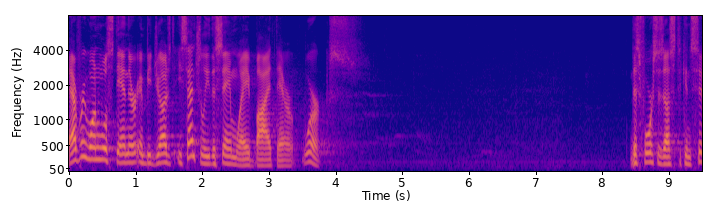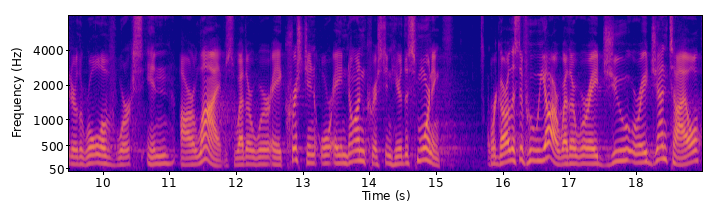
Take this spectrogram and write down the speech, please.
Everyone will stand there and be judged essentially the same way by their works. This forces us to consider the role of works in our lives, whether we're a Christian or a non Christian here this morning. Regardless of who we are, whether we're a Jew or a Gentile,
